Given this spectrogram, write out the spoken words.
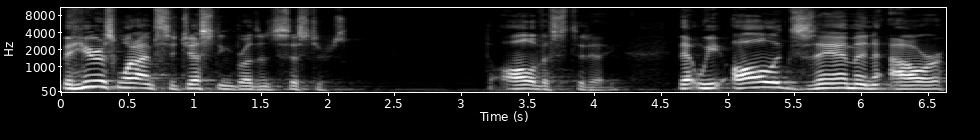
But here's what I'm suggesting, brothers and sisters, to all of us today that we all examine our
